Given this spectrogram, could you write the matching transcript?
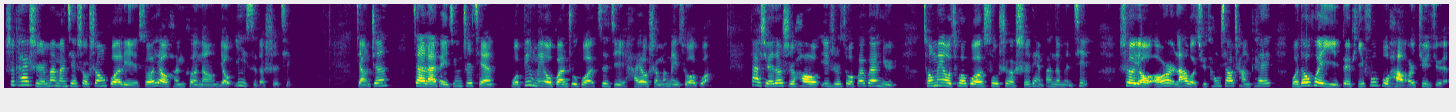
是开始慢慢接受生活里所有很可能有意思的事情。讲真。在来北京之前，我并没有关注过自己还有什么没做过。大学的时候一直做乖乖女，从没有错过宿舍十点半的门禁，舍友偶尔拉我去通宵唱 K，我都会以对皮肤不好而拒绝。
